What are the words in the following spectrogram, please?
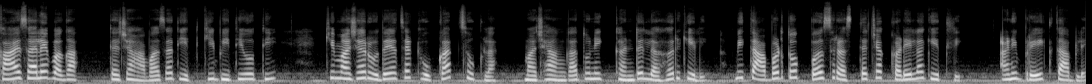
काय झाले बघा. त्याच्या आवाजात इतकी भीती होती की माझ्या हृदयाचा ठोकाच चुकला. माझ्या अंगातून एक खंड लहर केली मी ताबडतोब बस रस्त्याच्या कडेला घेतली आणि ब्रेक दाबले.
